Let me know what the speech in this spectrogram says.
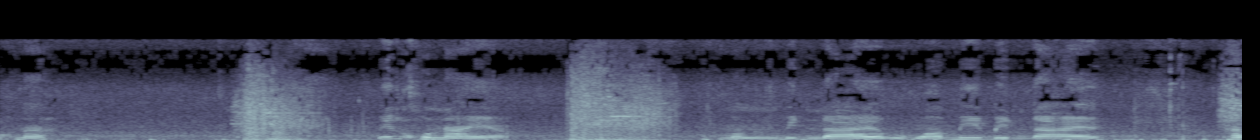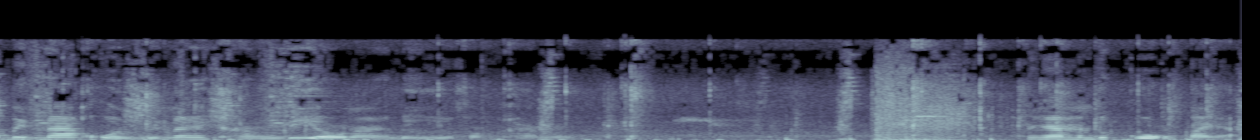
อบนะมีดคุณนายอะ มันบินได้ผมว่ามีดบินได้ ถ้าบินได้ควรบินได้ครั้งเดียวนะ หรือสองครั้งไม่งั้นมันดูโกงไปอะ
